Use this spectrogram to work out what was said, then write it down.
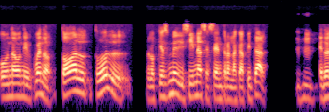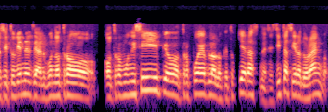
una bueno, todo, todo lo que es medicina se centra en la capital. Entonces, si tú vienes de algún otro, otro municipio, otro pueblo, lo que tú quieras, necesitas ir a Durango.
